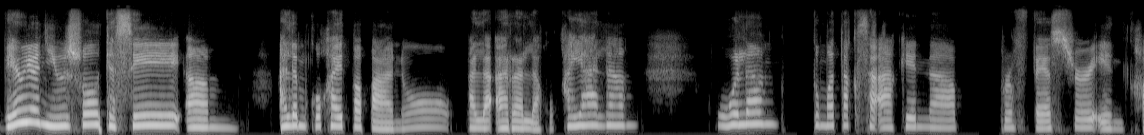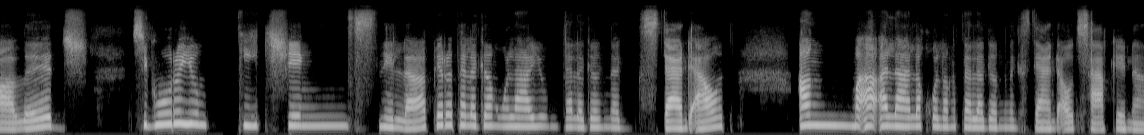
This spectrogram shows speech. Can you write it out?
Very unusual kasi um, alam ko kahit papano, palaaral ako. Kaya lang, walang tumatak sa akin na professor in college. Siguro yung teachings nila, pero talagang wala yung talagang nag-stand out. Ang maaalala ko lang talagang nag-stand out sa akin na,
